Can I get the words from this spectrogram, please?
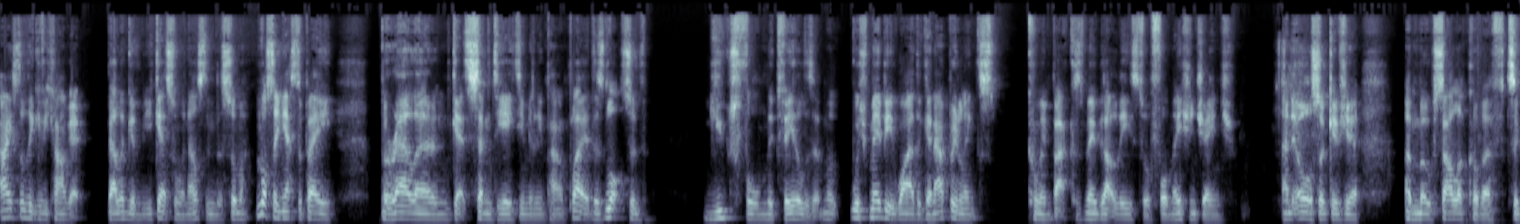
I still think if you can't get Bellingham, you get someone else in the summer. I'm not saying you have to pay Barella and get 70, 80 million pound player. There's lots of useful midfielders, which may be why the Gnabry link's coming back because maybe that leads to a formation change, and it also gives you a Mo Salah cover to,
